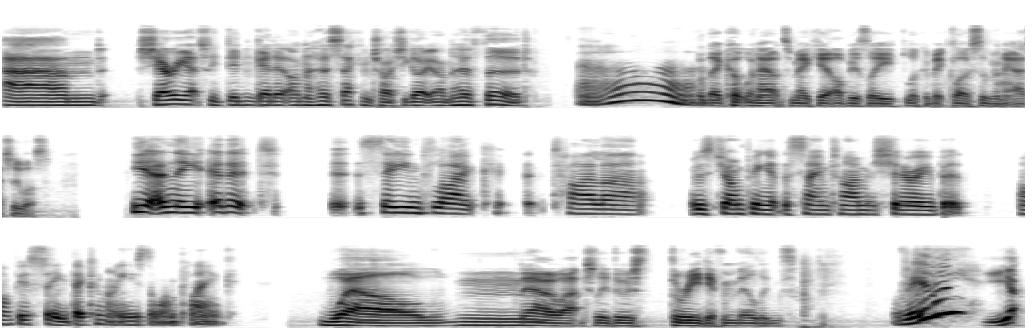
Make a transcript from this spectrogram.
And Sherry actually didn't get it on her second try, she got it on her third. Ah, But they cut one out to make it obviously look a bit closer than it actually was. yeah, and the edit it seemed like Tyler was jumping at the same time as Sherry, but obviously they can only use the one plank. Well, no, actually, there was three different buildings. Really? Yep.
